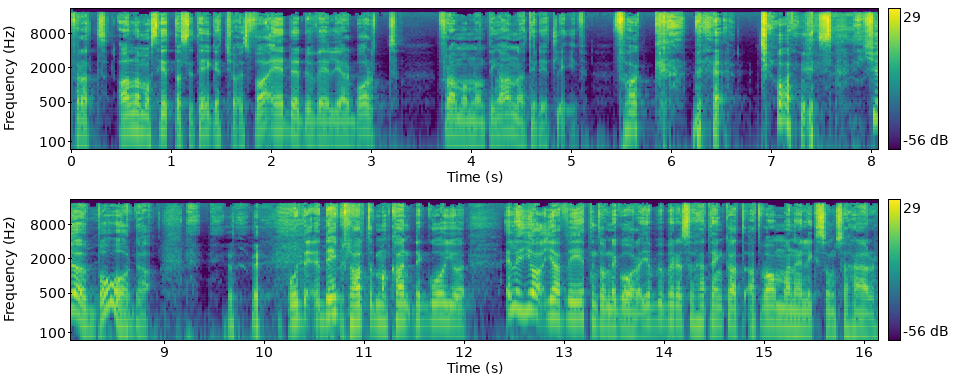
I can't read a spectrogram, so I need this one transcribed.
För att alla måste hitta sitt eget choice. Vad är det du väljer bort fram om någonting annat i ditt liv? Fuck the choice. Gör båda! Och det, det är klart att man kan, det går ju... Eller jag, jag vet inte om det går. Jag börjar så här tänka att, att vad om man är liksom så här,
